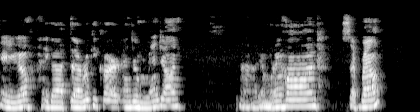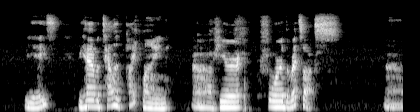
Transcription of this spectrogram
there you go. I got uh, rookie card Andrew Moranjon, uh, Moranjon, Seth Brown, VAs. We have a talent pipeline uh, here for the Red Sox. Uh,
